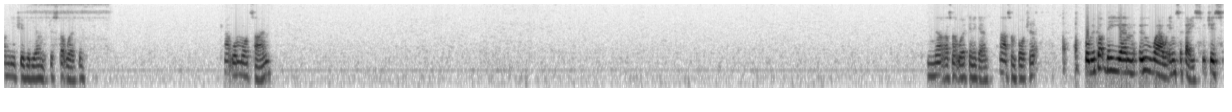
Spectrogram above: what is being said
On the YouTube video and it's just stopped working. Try it one more time. No, that's not working again. That's unfortunate. But we've got the um, OOWOW interface, which is,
